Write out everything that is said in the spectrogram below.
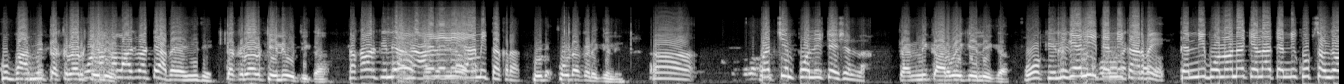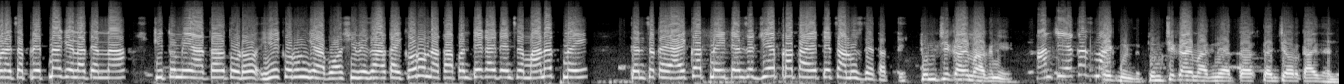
खूप घाण तुम्ही तक्रार केली? कोणाला लाज वाटते आता इथे? तक्रार केली होती का? तक्रार केली आम्ही केलेली आहे आम्ही तक्रार. कोण- कोणाकडे केली. अं, पश्चिम पोलीस स्टेशनला. त्यांनी कारवाई केली का? हो केली. गेली त्यांनी कारवाई. त्यांनी बोलवणं केला त्यांनी खूप समजवण्याचा प्रयत्न केला त्यांना की तुम्ही आता थोडं हे करून घ्या बुवा शिवेगाळ काही करू नका पण ते काही त्यांचं मानत नाही त्यांचं काही ऐकत नाही त्यांचं जे प्रथा आहे ते चालूच देतात ते. तुमची काय मागणी? आहे? आमची एकच मागणी. एक मिनिट तुमची काय मागणी आहे आता त्यांच्यावर काय झालं?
